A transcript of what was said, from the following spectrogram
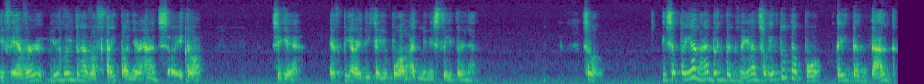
If ever, you're going to have a fight on your hands. So, ito. Sige, FPRD kayo po ang administrator niyan. So, isa pa yan ha, dagdag na yan. So, ito na po ay dagdag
